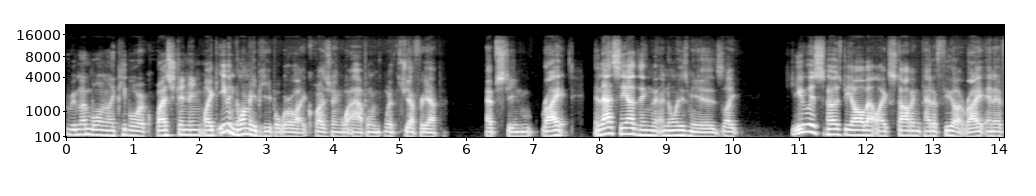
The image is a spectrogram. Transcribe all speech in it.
remember when like people were questioning, like even normie people were like questioning what happened with, Jeffrey Ep- Epstein, right? And that's the other thing that annoys me is like Q was supposed to be all about like stopping pedophilia, right? And if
